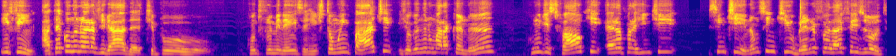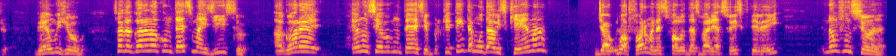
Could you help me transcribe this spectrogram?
Enfim, até quando não era virada, tipo, contra o Fluminense, a gente tomou empate jogando no Maracanã, com desfalque, era pra gente sentir, não sentir. O Brenner foi lá e fez outro. Ganhamos o jogo. Só que agora não acontece mais isso. Agora eu não sei o que acontece, porque tenta mudar o esquema, de alguma forma, né? Você falou das variações que teve aí. Não funciona.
